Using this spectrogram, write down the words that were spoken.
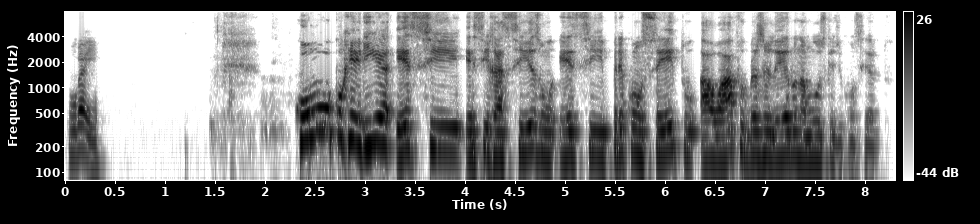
por aí. Como ocorreria esse esse racismo, esse preconceito ao afro-brasileiro na música de concerto?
